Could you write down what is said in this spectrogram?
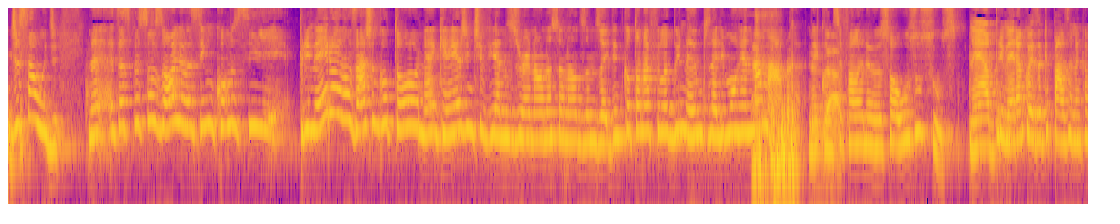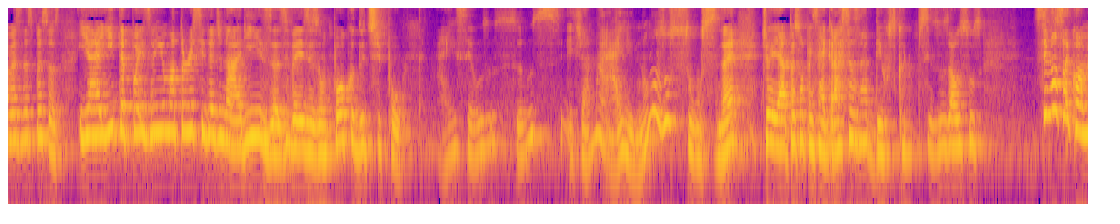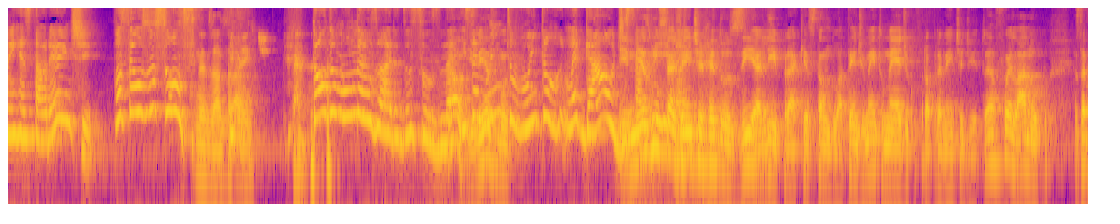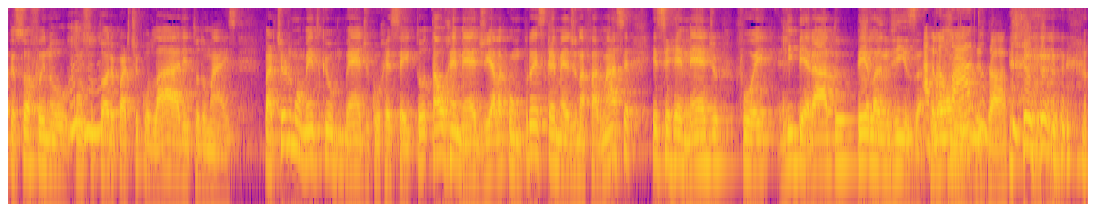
de saúde. Né? As pessoas olham assim como se. Primeiro elas acham que eu tô, né? Que nem a gente via no Jornal Nacional dos anos 80, que eu tô na fila do Inamps ali morrendo na maca. né? Quando você fala, não, eu só uso o SUS. Né? A primeira coisa que passa na cabeça das pessoas. E aí depois vem uma torcida de nariz, às vezes, um pouco do tipo. Ai, você usa o SUS? Jamais, não uso o SUS, né? E a pessoa pensa, graças a Deus que eu não preciso usar o SUS. Se você come em restaurante, você usa o SUS. Exatamente. Todo mundo é usuário do SUS, né? Não, Isso é mesmo, muito, muito legal de e saber. E mesmo se a né? gente reduzir ali para a questão do atendimento médico propriamente dito, ela foi lá no. Essa pessoa foi no uhum. consultório particular e tudo mais. A partir do momento que o médico receitou tal remédio e ela comprou esse remédio na farmácia, esse remédio foi liberado pela Anvisa. Aprovado. Logo,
